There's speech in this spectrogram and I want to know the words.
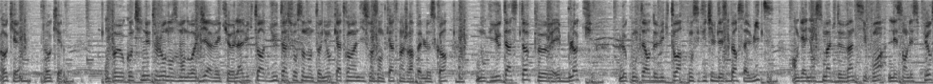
Ok, ok. On peut continuer toujours dans ce vendredi avec euh, la victoire d'Utah sur San Antonio, 90-64, hein, je rappelle le score. Donc Utah stop euh, et bloque le compteur de victoires consécutives des Spurs à 8 en gagnant ce match de 26 points, laissant les Spurs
